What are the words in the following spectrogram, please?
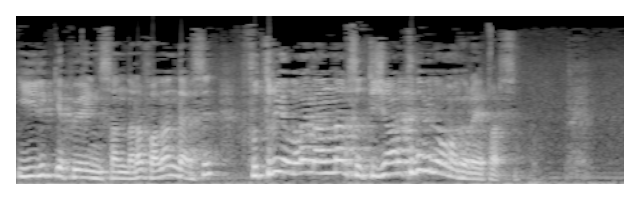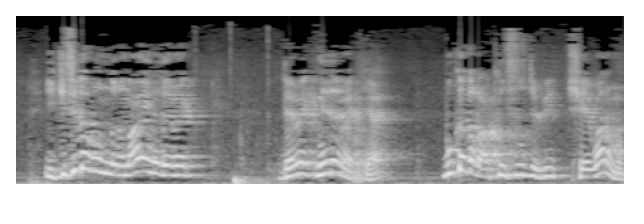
iyilik yapıyor insanlara falan dersin. Fıtri olarak anlarsın. Ticaretini bile ona göre yaparsın. İkisi de bunların aynı demek. Demek ne demek ya? Bu kadar akılsızca bir şey var mı?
